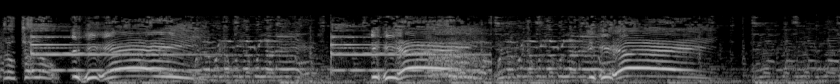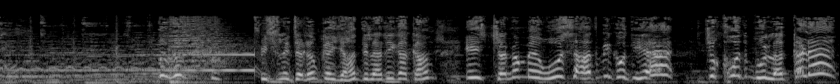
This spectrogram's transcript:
चलो चलो। पिछले जन्म का याद दिलाने का काम इस जन्म में उस आदमी को दिया है जो खुद भुलक्कड़ है।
